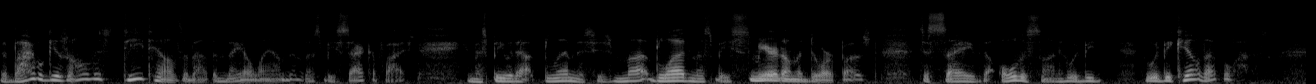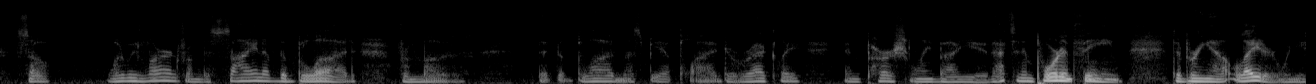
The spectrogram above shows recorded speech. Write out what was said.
The Bible gives all these details about the male lamb that must be sacrificed. It must be without blemish. His blood must be smeared on the doorpost to save the oldest son who would be who would be killed otherwise. So, what do we learn from the sign of the blood from Moses? that the blood must be applied directly and personally by you. That's an important theme to bring out later when you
